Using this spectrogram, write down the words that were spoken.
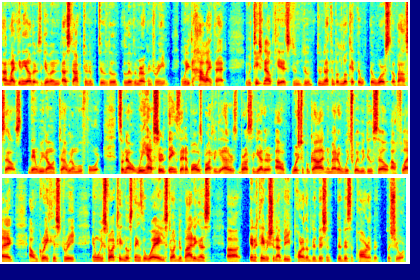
unlike any others, has given us the opportunity to live, to live the American dream. And we need to highlight that. If we're teaching our kids to do, do nothing but look at the, the, worst of ourselves, then we don't uh, we don't move forward. So no, we have certain things that have always brought, together, brought us together. Our worship of God, no matter which way we do so, our flag, our great history, and when we start taking those things away, you start dividing us. Uh, entertainment should not be part of the division, divisive part of it, for sure.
